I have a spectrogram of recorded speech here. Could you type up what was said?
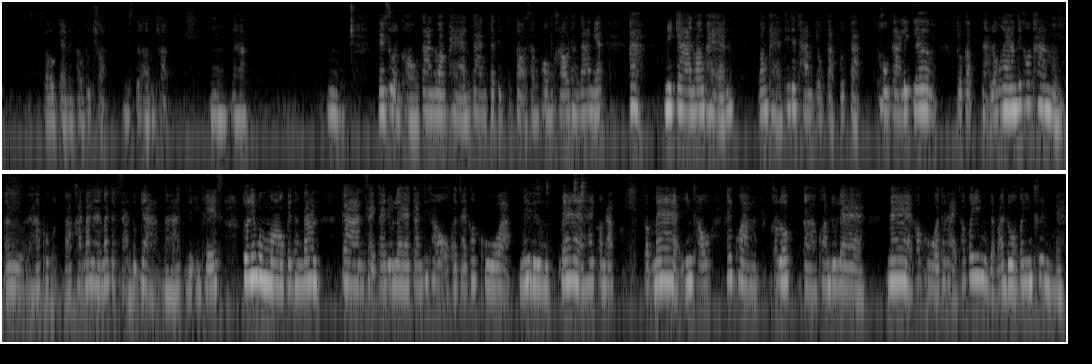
สโลแกนเป็นเอาทุกช็อตมิสเตอร์เอาทุกช็อตอืมนะคะอืมในส่วนของการวางแผนการปฏิดต่อสังคมเขาทางด้านเนี้ยอะมีการวางแผนวางแผนที่จะทำเกี่ยวกับปุตตะโครงการริเริ่ม เกี่ยวกับโรงแรมที่เขาทำเออนะคะพวกอาคารบ้านเรือนบ้านจัดสรรทุกอย่างนะคะ The Impress ตัวนี้มุมมองเป็นทางด้านการใส่ใจดูแลการที่เขาเอาอกเอาใจครอบครัว ไม่ลืมแม่ให้ความรักกับแม่ ยิ่งเขาให้ความเคารพความดูแลแม่ครอบครัวเท่าไหร่เขาก็ยิ่งแบบว่าดวงก็ยิ่งขึ้นไง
